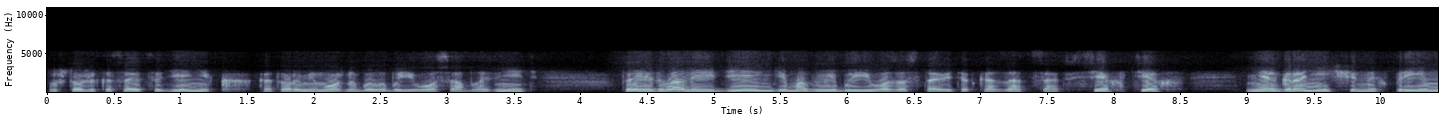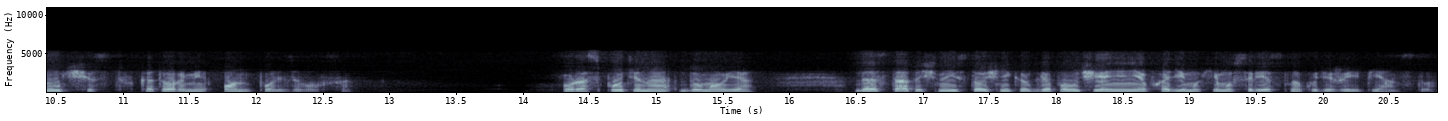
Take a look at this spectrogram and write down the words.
Но что же касается денег, которыми можно было бы его соблазнить, то едва ли и деньги могли бы его заставить отказаться от всех тех неограниченных преимуществ, которыми он пользовался. У Распутина, думал я, достаточно источников для получения необходимых ему средств на кутежи и пьянство.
